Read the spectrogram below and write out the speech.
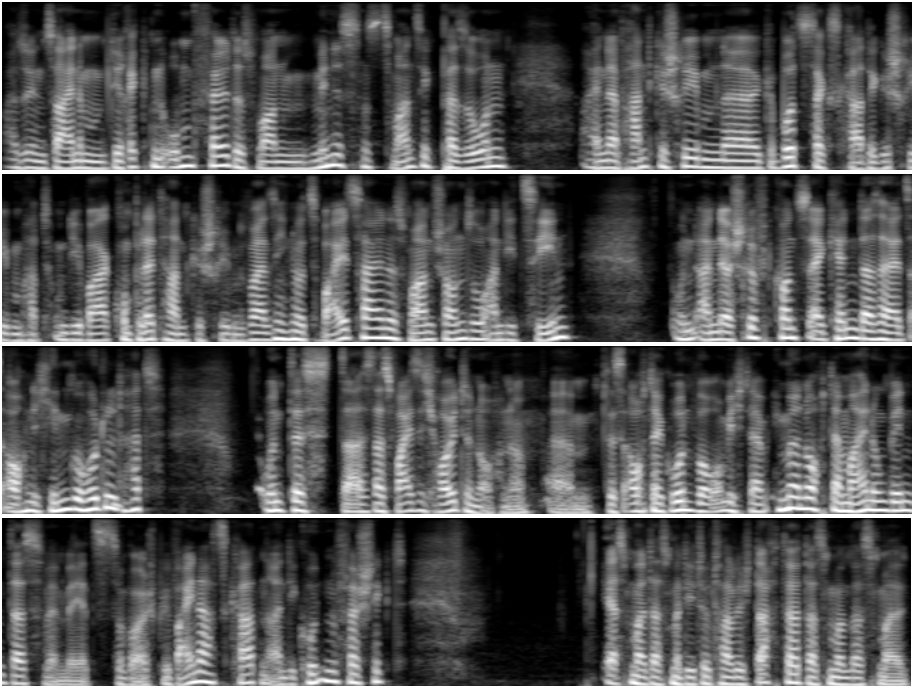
also in seinem direkten Umfeld, das waren mindestens 20 Personen, eine handgeschriebene Geburtstagskarte geschrieben hat. Und die war komplett handgeschrieben. Es waren jetzt nicht nur zwei Zeilen, es waren schon so an die zehn. Und an der Schrift konntest du erkennen, dass er jetzt auch nicht hingehuddelt hat. Und das, das, das weiß ich heute noch. Ne? Ähm, das ist auch der Grund, warum ich da immer noch der Meinung bin, dass wenn man jetzt zum Beispiel Weihnachtskarten an die Kunden verschickt, erstmal, dass man die total durchdacht hat, dass man das mal,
